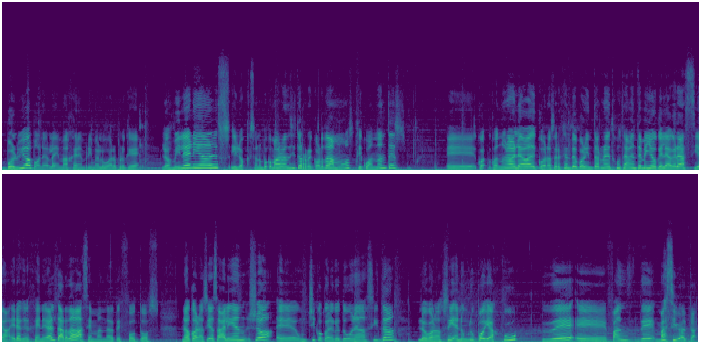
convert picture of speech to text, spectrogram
volvió a poner la imagen en primer lugar, porque los millennials y los que son un poco más grandecitos recordamos que cuando antes, eh, cu- cuando uno hablaba de conocer gente por internet, justamente medio que la gracia era que en general tardabas en mandarte fotos. ¿No conocías a alguien? Yo, eh, un chico con el que tuve una cita, lo conocí en un grupo Yahoo de eh, fans de Massive Attack,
